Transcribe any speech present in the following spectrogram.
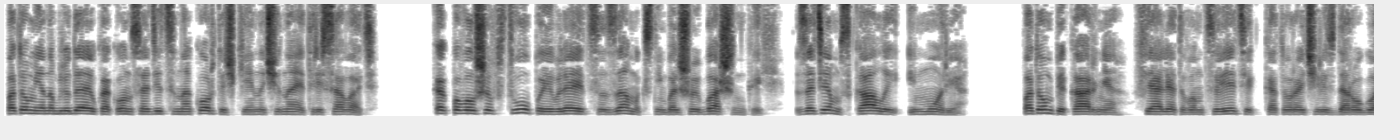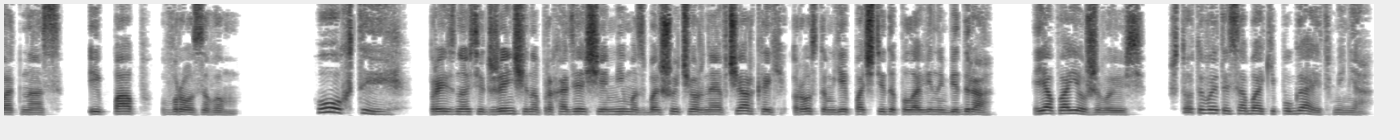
Потом я наблюдаю, как он садится на корточки и начинает рисовать. Как по волшебству появляется замок с небольшой башенкой, затем скалы и море. Потом пекарня в фиолетовом цвете, которая через дорогу от нас, и паб в розовом. «Ух ты!» — произносит женщина, проходящая мимо с большой черной овчаркой, ростом ей почти до половины бедра. Я поеживаюсь. Что-то в этой собаке пугает меня.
